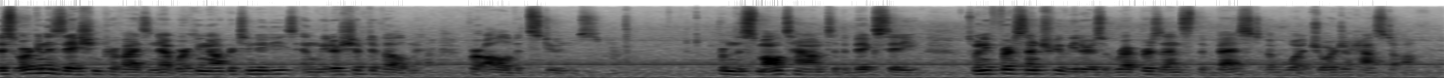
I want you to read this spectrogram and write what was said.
This organization provides networking opportunities and leadership development for all of its students. From the small town to the big city, 21st Century Leaders represents the best of what Georgia has to offer.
